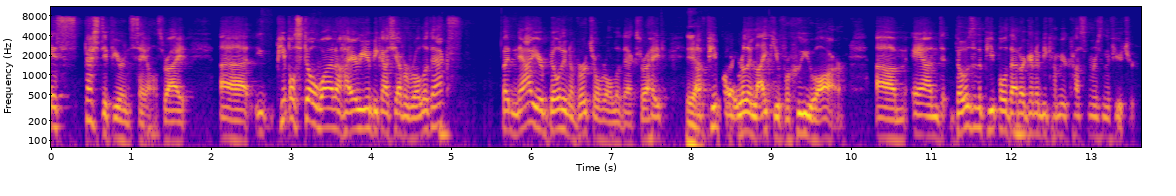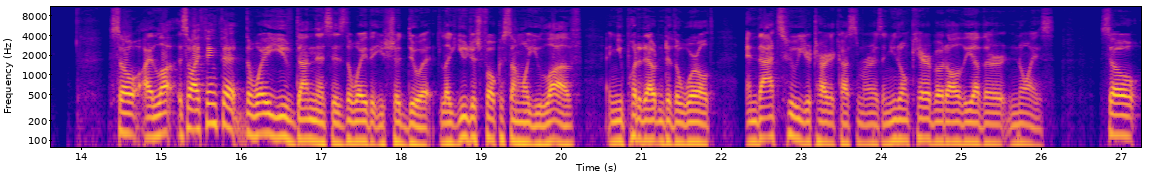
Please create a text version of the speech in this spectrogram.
especially if you're in sales, right? Uh, people still want to hire you because you have a Rolodex, but now you're building a virtual Rolodex, right? Yeah. Of people that really like you for who you are. Um, and those are the people that are going to become your customers in the future. So I love. So I think that the way you've done this is the way that you should do it. Like you just focused on what you love and you put it out into the world and that's who your target customer is and you don't care about all the other noise. So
